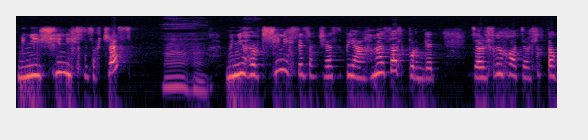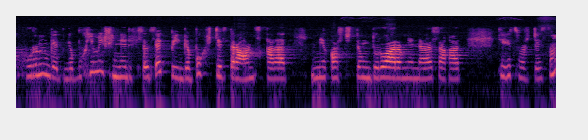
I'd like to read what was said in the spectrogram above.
миний шинэ эхлэл учраас аа миний хувьд шинэ эхлэл учраас би анханасаа л бүр ингээд зорилгынхоо зорилготой хүрнэ гэдэг ингээд бүх юмыг шинээр эхлүүлээд би ингээд бүх хичээл дээр онц гараад миний голчтон 4.0 агаад тэгж сурж исэн.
